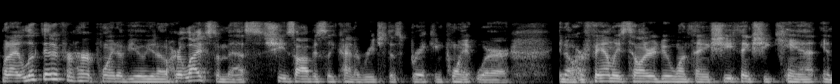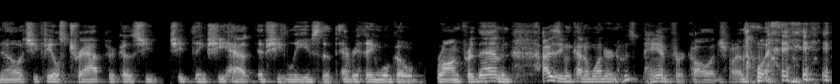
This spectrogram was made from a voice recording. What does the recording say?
when I looked at it from her point of view, you know, her life's a mess. She's obviously kind of reached this breaking point where, you know, her family's telling her to do one thing, she thinks she can't, you know, she feels trapped because she she thinks she had if she leaves that everything will go wrong for them. And I was even kind of wondering who's paying for college, by the way.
